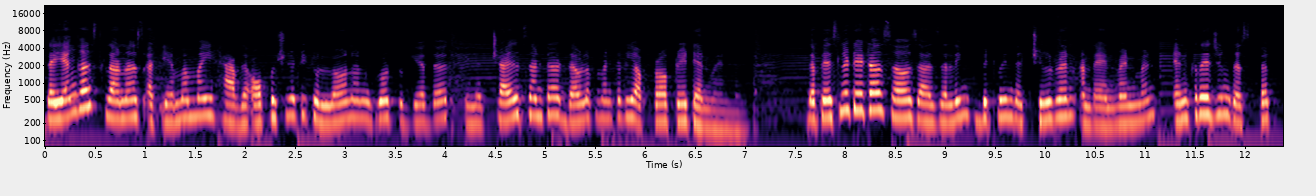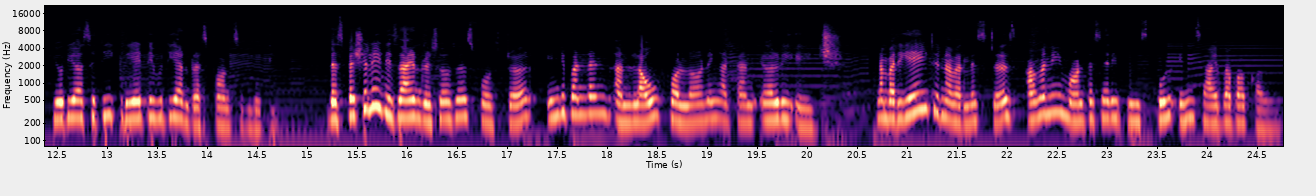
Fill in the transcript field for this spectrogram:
The youngest learners at MMI have the opportunity to learn and grow together in a child centered, developmentally appropriate environment. The facilitator serves as a link between the children and the environment, encouraging respect, curiosity, creativity, and responsibility. The specially designed resources foster independence and love for learning at an early age. Number 8 in our list is Avani Montessori Preschool in Sai Baba Colony.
